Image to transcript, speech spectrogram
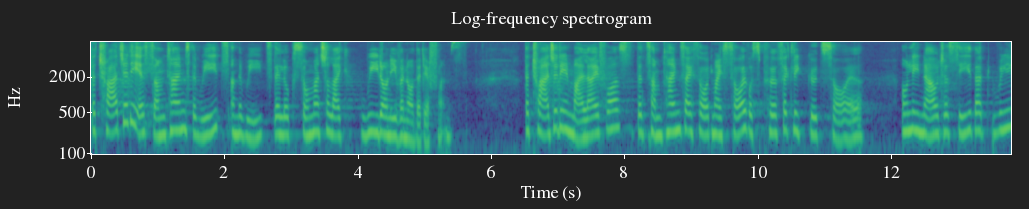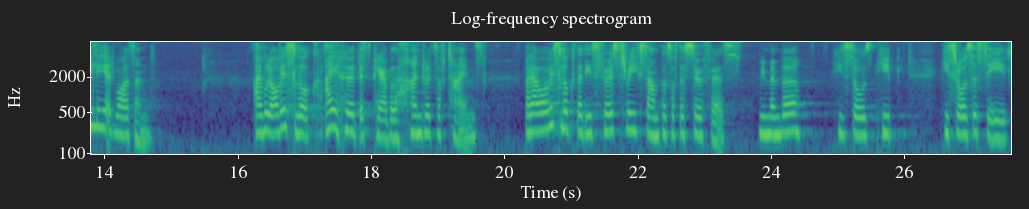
The tragedy is sometimes the weeds and the weeds, they look so much alike, we don't even know the difference. The tragedy in my life was that sometimes I thought my soil was perfectly good soil, only now to see that really it wasn't. I would always look, I heard this parable hundreds of times, but I always looked at these first three examples of the surface. Remember, he, sows, he, he throws a seed,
